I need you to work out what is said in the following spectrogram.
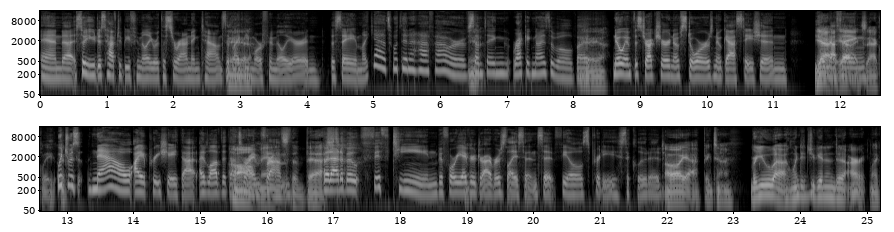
And uh, so you just have to be familiar with the surrounding towns that Yeah, might be more familiar and the same. Like, yeah, it's within a half hour of something recognizable, but no infrastructure, no stores, no gas station, Yeah, yeah, exactly. which was now I appreciate that. I love that that's oh, where I'm man, from. It's the best. But at about 15, before you have your driver's license, it feels pretty secluded. oh yeah, big time. Were you? Uh, when did you get into art? Like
